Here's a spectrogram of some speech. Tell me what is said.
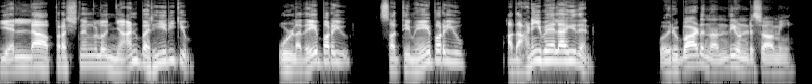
എല്ലാ പ്രശ്നങ്ങളും ഞാൻ പരിഹരിക്കും. ഉള്ളതേ പറയൂ സത്യമേ പറയൂ അതാണ് ഈ വേലായുധൻ. ഒരുപാട് നന്ദിയുണ്ട് സ്വാമി.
